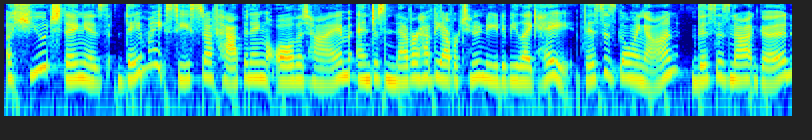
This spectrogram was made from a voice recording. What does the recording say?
A huge huge thing is they might see stuff happening all the time and just never have the opportunity to be like, hey, this is going on. This is not good.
